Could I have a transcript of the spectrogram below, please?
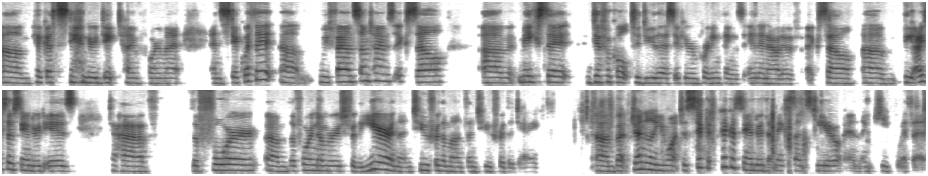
Um, pick a standard date time format and stick with it. Um, we found sometimes Excel um, makes it difficult to do this if you're importing things in and out of Excel. Um, the ISO standard is to have the four, um, the four numbers for the year and then two for the month and two for the day. Um, but generally you want to stick, pick a standard that makes sense to you and then keep with it.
